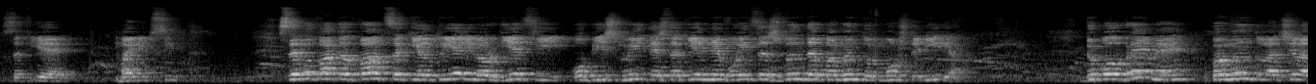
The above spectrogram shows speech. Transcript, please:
să fie mai lipsit. Să nu facă față cheltuielilor vieții obișnuite și să fie nevoit să-și vândă pământul moștenirea. După o vreme, pământul acela,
